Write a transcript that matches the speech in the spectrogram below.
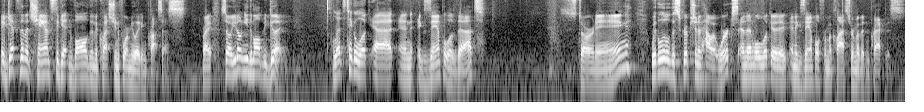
it gets them a chance to get involved in the question formulating process, right? So you don't need them all to be good. Let's take a look at an example of that, starting with a little description of how it works, and then we'll look at an example from a classroom of it in practice.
